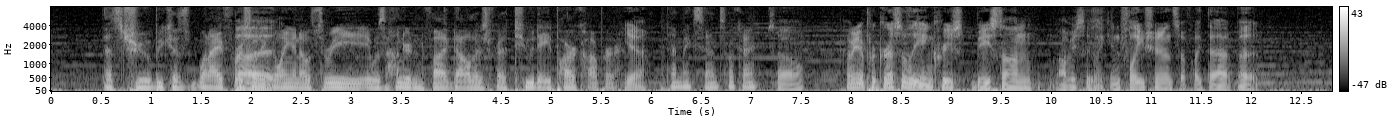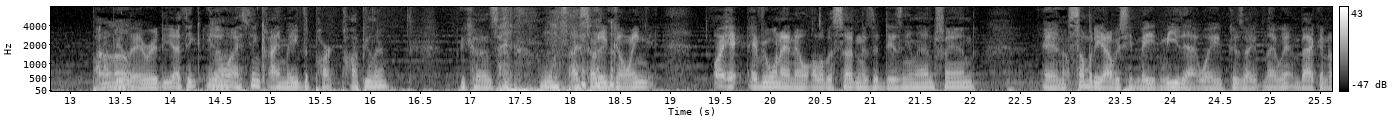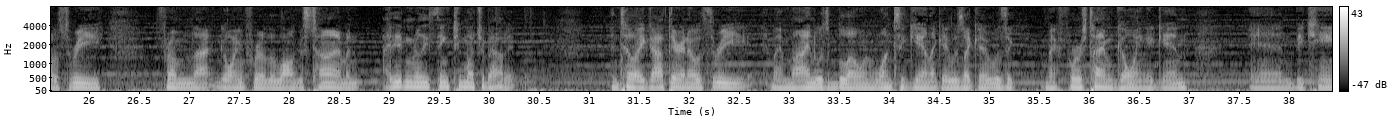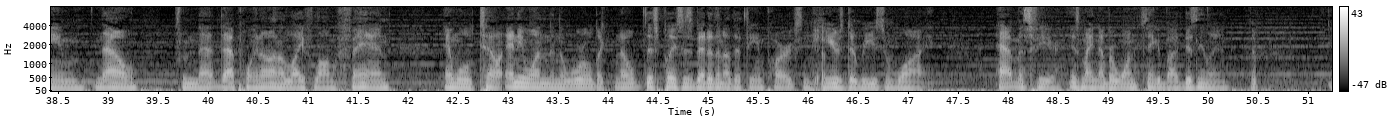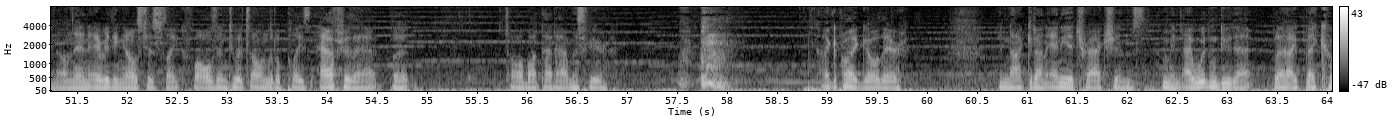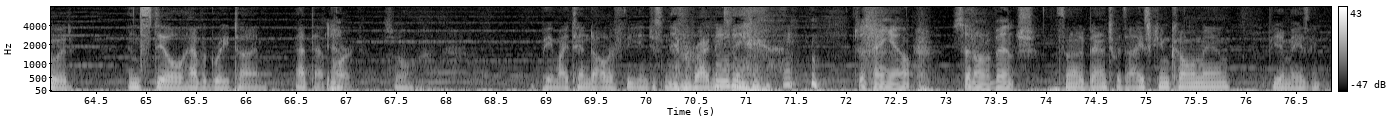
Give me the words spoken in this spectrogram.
That's true because when I first started going in 03, it was $105 for a two day park hopper. Yeah, That makes sense. Okay. so I mean it progressively increased based on obviously like inflation and stuff like that, but I. Popularity. I think you know. I think I made the park popular because once I started going, oh, everyone I know all of a sudden is a Disneyland fan, and somebody obviously made me that way because I, I went back in 03 from not going for the longest time, and I didn't really think too much about it until I got there in 03. And my mind was blown once again. Like it was like it was like my first time going again, and became now from that that point on a lifelong fan and will tell anyone in the world like nope this place is better than other theme parks and Yep. here's the reason why atmosphere is my number one thing about disneyland Yep. you know and then everything else just like falls into its own little place after that but it's all about that atmosphere i could probably go there and not get on any attractions i mean i wouldn't do that but i, I could and still have a great time at that Yeah. park so pay my $10 fee and just never ride anything Just hang out, sit on a bench. Sit on a bench with the ice cream cone, man. Be amazing.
